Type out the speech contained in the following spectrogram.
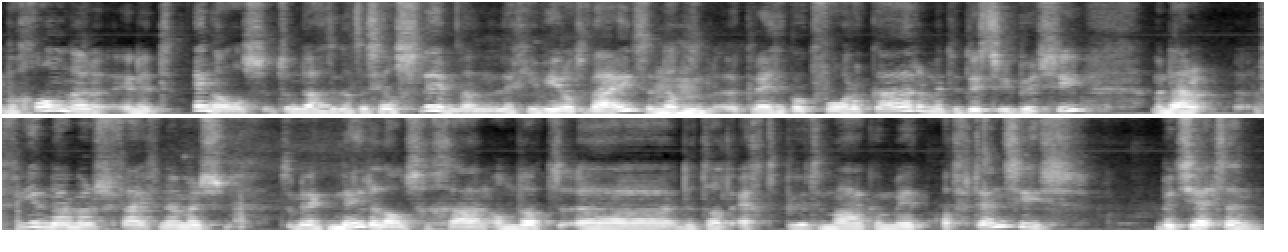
begonnen in het Engels. Toen dacht ik dat is heel slim. Dan lig je wereldwijd. En Mhm. dat eh, kreeg ik ook voor elkaar met de distributie. Maar na vier nummers, vijf nummers, toen ben ik Nederlands gegaan. Omdat eh, dat had echt puur te maken met advertenties, budgetten.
